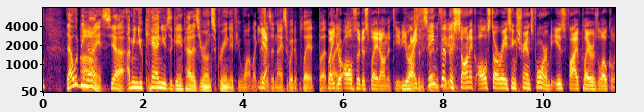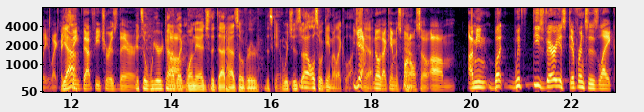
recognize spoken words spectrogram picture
That would be Um, nice. Yeah. I mean, you can use the gamepad as your own screen if you want. Like that is Yeah. a nice way to play it, but But like, you're also displayed on the TV. You're also I displayed on think the that the Sonic All Star Racing's Transformed is five players locally. Like I Yeah. think that feature is there. it's a weird kind of like Um, one edge that that has over this game, which is uh, also a game I like a lot. Yeah, no, that game is fun Yeah. also. Um, I mean, but with these various differences, like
